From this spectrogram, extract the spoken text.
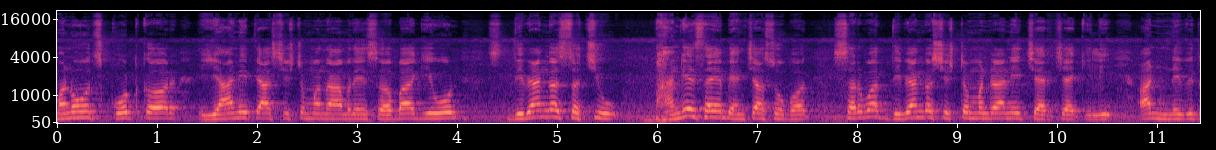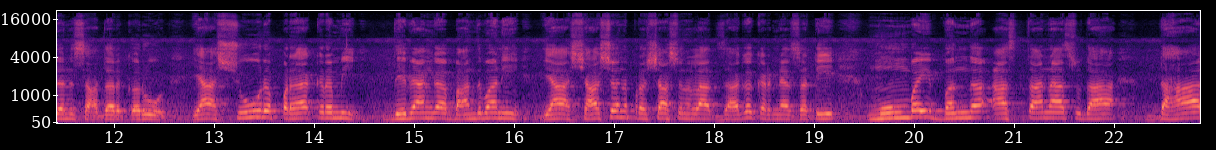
मनोज कोटकर यांनी त्या शिष्टमंडळामध्ये सहभागी घेऊन दिव्यांग सचिव भांगेसाहेब यांच्यासोबत सर्व दिव्यांग शिष्टमंडळाने चर्चा केली आणि निवेदन सादर करून या शूर पराक्रमी दिव्यांग बांधवांनी या शासन प्रशासनाला जाग करण्यासाठी मुंबई बंद असताना सुद्धा दहा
